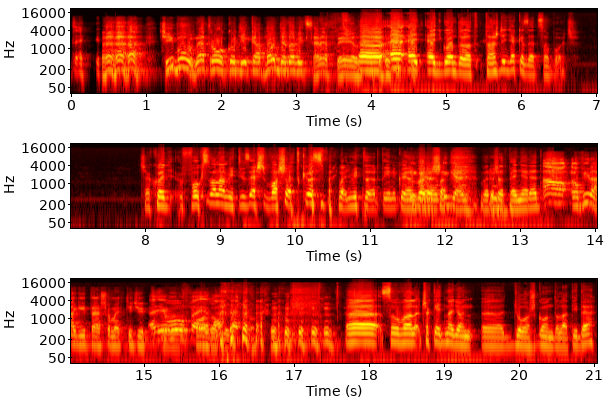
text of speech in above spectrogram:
Csibú, ne trollkodj, inkább mondjad, amit szeretnél. uh, egy, egy gondolat, tartsd így a kezed, Szabolcs. Csak hogy fogsz valami tüzes vasat közben, vagy mi történik, olyan igen, vörös, a, igen. vörös a tenyered. A, a világításom egy kicsit egy jó uh, Szóval csak egy nagyon uh, gyors gondolat ide.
